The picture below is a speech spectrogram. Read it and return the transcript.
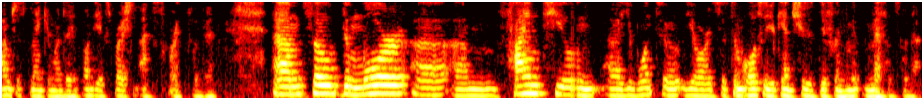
I'm just blanking on the on the expression. I'm sorry for that. Um, so the more uh, um, fine tune uh, you want to your system, also you can choose different methods for that.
